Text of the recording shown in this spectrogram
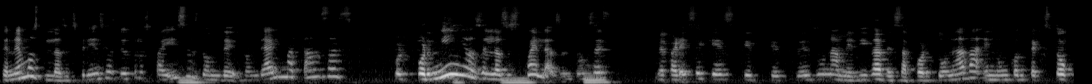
tenemos las experiencias de otros países donde, donde hay matanzas por, por niños en las escuelas, entonces me parece que es, que, es una medida desafortunada en un contexto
